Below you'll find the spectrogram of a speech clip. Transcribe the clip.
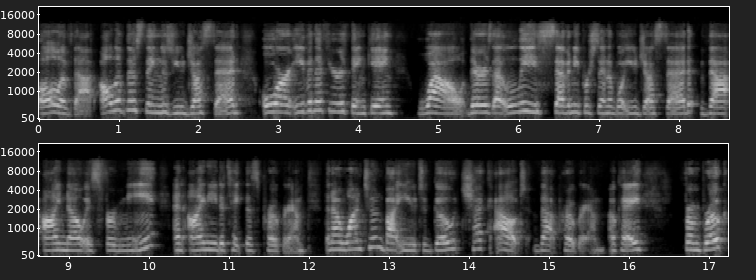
all of that, all of those things you just said, or even if you're thinking, wow, there's at least 70% of what you just said that I know is for me and I need to take this program, then I want to invite you to go check out that program. Okay. From broke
